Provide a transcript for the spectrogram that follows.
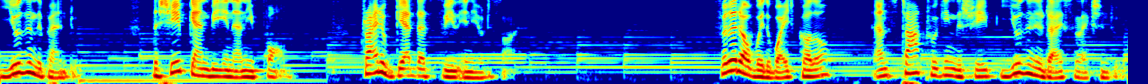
using the pen tool. The shape can be in any form. Try to get that feel in your design. Fill it up with white color and start tweaking the shape using the direct selection tool.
